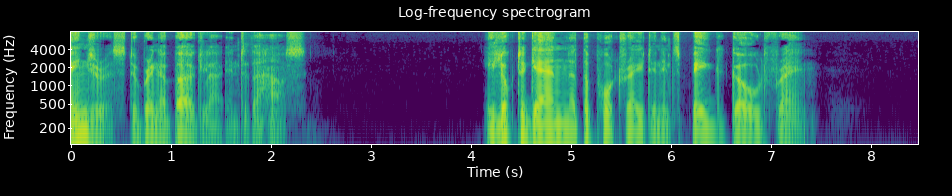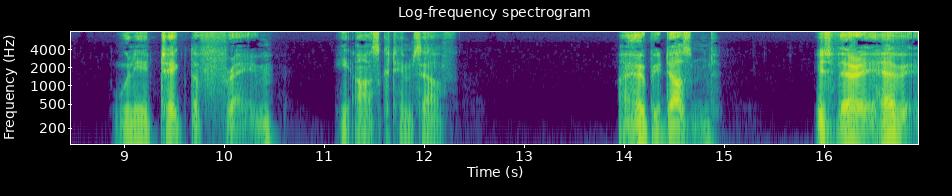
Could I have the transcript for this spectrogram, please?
dangerous to bring a burglar into the house. He looked again at the portrait in its big gold frame. Will he take the frame? he asked himself. I hope he doesn't. It's very heavy.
